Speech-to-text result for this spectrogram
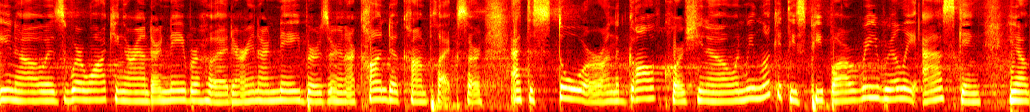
you know, as we're walking around our neighborhood or in our neighbors or in our condo complex or at the store or on the golf course, you know, when we look at these people, are we really asking, you know,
